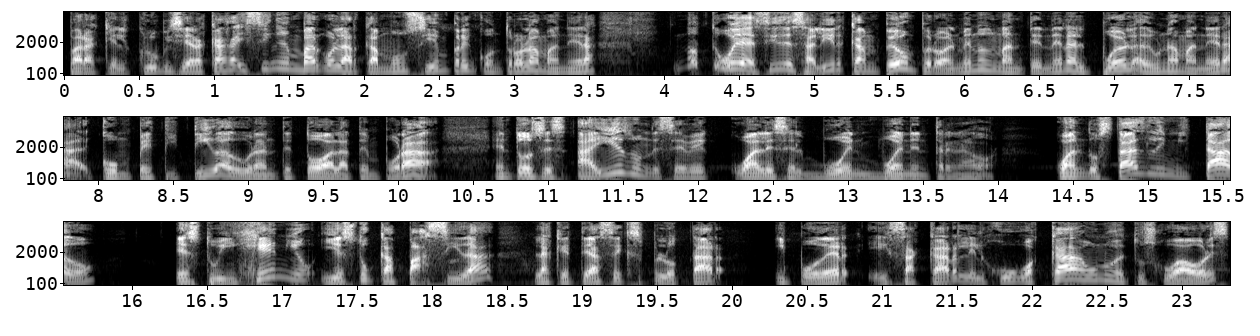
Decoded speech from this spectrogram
para que el club hiciera caja, y sin embargo Larcamón siempre encontró la manera no te voy a decir de salir campeón, pero al menos mantener al Puebla de una manera competitiva durante toda la temporada. Entonces, ahí es donde se ve cuál es el buen, buen entrenador. Cuando estás limitado, es tu ingenio y es tu capacidad la que te hace explotar y poder eh, sacarle el jugo a cada uno de tus jugadores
